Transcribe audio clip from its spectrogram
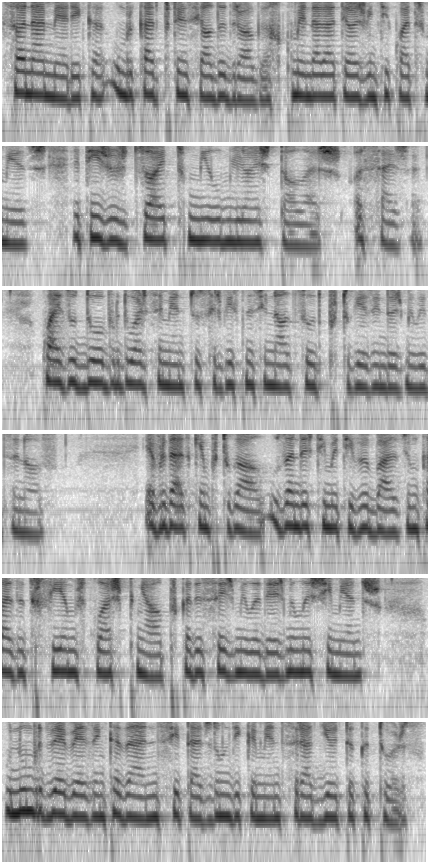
só na América o mercado potencial da droga, recomendado até aos 24 meses, atinge os 18 mil milhões de dólares, ou seja, quase o dobro do orçamento do Serviço Nacional de Saúde Português em 2019. É verdade que em Portugal, usando a estimativa base de um caso de atrofia muscular espinhal por cada 6 mil a 10 mil nascimentos, o número de bebés em cada ano necessitados um medicamento será de 8 a 14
